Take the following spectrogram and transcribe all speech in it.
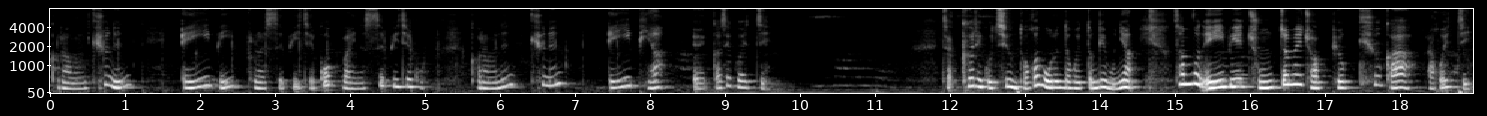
그러면 q는 ab 플러스 b제곱 마이너스 b제곱. 그러면은 q는 ab야. 여기까지 구했지? 자 그리고 지금 너가 모른다고 했던 게 뭐냐? 3분 ab의 중점의 좌표 q가 라고 했지.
